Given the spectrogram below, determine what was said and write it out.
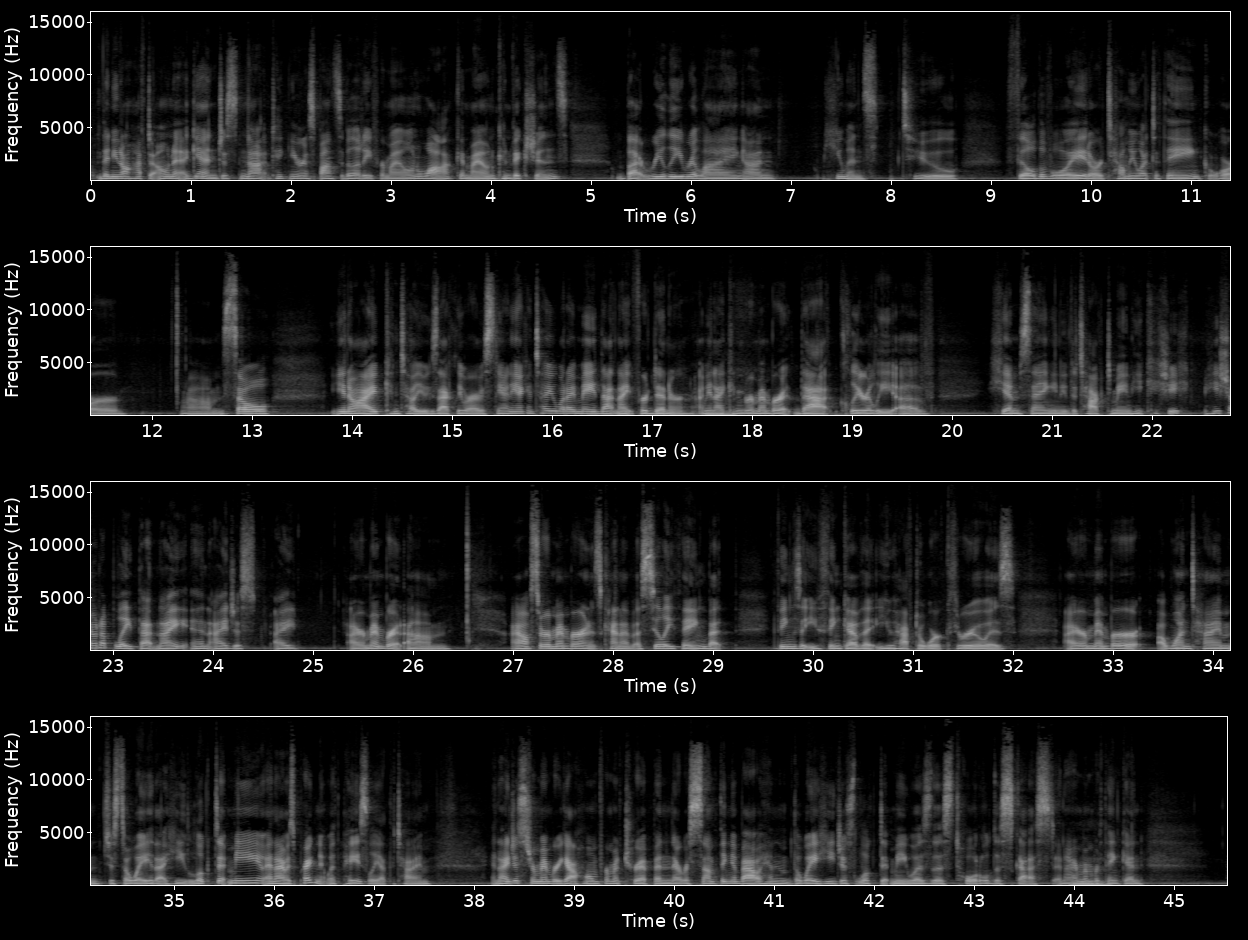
then you don't have to own it. Again, just not taking responsibility for my own walk and my own convictions, but really relying on humans to fill the void or tell me what to think or um, so you know i can tell you exactly where i was standing i can tell you what i made that night for dinner i mean i can remember it that clearly of him saying you need to talk to me and he she, he showed up late that night and i just i i remember it um i also remember and it's kind of a silly thing but things that you think of that you have to work through is i remember a one time just a way that he looked at me and i was pregnant with paisley at the time and I just remember he got home from a trip and there was something about him, the way he just looked at me was this total disgust. And I remember mm. thinking,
